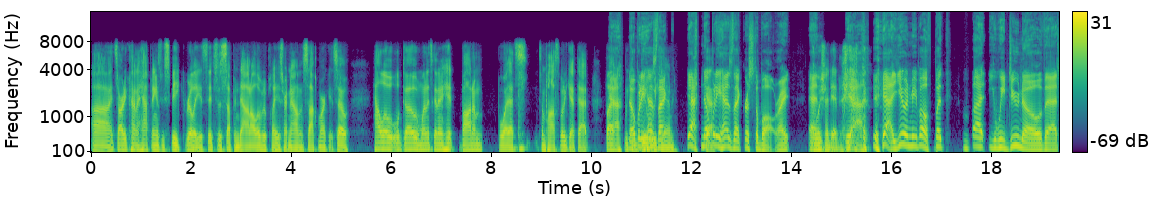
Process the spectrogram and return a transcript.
Uh, it's already kind of happening as we speak. Really, it's it's just up and down all over the place right now in the stock market. So, how low it will go and when it's going to hit bottom, boy, that's it's impossible to get that. But yeah, nobody has that. Can. Yeah, nobody yeah. has that crystal ball, right? And I wish I did. yeah, yeah, you and me both. But but we do know that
